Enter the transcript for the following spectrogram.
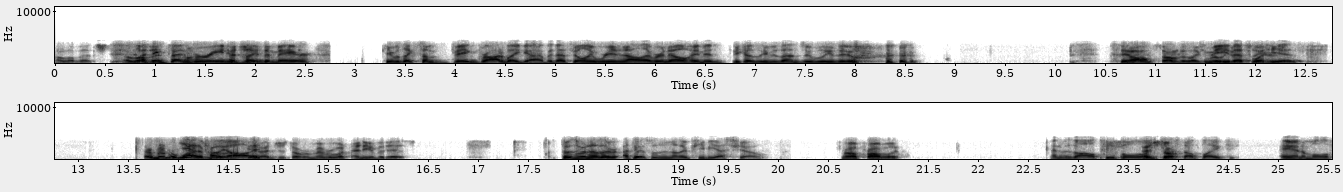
I love that. I love I think that Ben. Vereen, who just- played the mayor, he was like some big Broadway guy, but that's the only reason I'll ever know him is because he was on Zoobly Zoo. They all sounded like to really me, that's what he is. I remember Yeah, they're probably it as a all- I just don't remember what any of it is. Those were another. I think this was another PBS show, Oh, probably. and it was all people like dressed up like animals,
